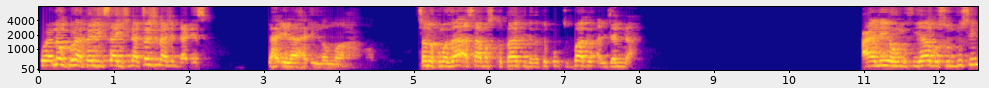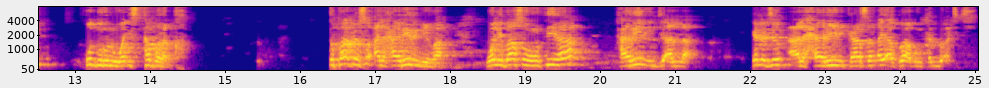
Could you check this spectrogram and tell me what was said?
Ko nan kuna ta lisai shi na can shi na jin daɗin sa. La ilaha illallah. Sada kuma za a sa masa tufafi daga tufafin aljanna. Aliyahum thiyabu sundusin khudrun wa istabraq. Tufafin su alharir ne fa. Walibasuhum fiha harir inji Allah. Kada jin alharir ka san ai akwai abun kallo a ciki.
